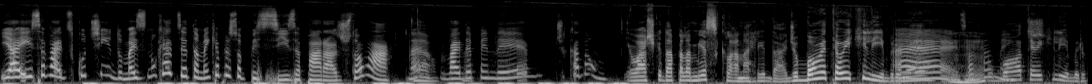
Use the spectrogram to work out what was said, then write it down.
E aí você vai discutindo, mas não quer dizer também que a pessoa precisa parar de tomar, né? Não, vai depender de cada um. Eu acho que dá pra ela mesclar, na realidade. O bom é ter o equilíbrio, né? É, exatamente. O bom é ter o equilíbrio.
